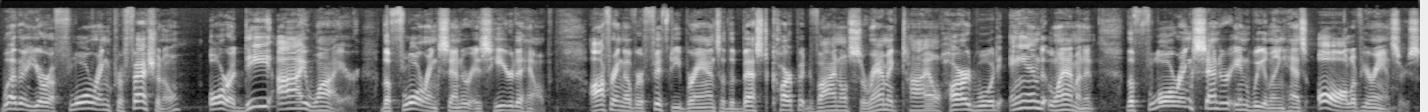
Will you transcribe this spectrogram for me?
Whether you're a flooring professional or a DIYer, The Flooring Center is here to help, offering over 50 brands of the best carpet, vinyl, ceramic tile, hardwood, and laminate. The Flooring Center in Wheeling has all of your answers.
